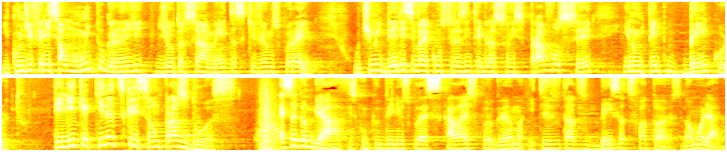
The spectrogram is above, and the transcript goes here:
e com um diferencial muito grande de outras ferramentas que vemos por aí. O time deles vai construir as integrações para você e num tempo bem curto. Tem link aqui na descrição para as duas. Essa gambiarra fez com que o Denils pudesse escalar esse programa e ter resultados bem satisfatórios. Dá uma olhada.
